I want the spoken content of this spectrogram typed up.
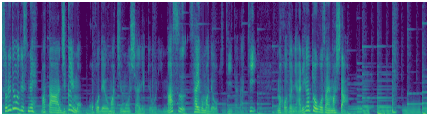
それではですね、また次回もここでお待ち申し上げております。最後までお聴きいただき、誠にありがとうございました。え?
